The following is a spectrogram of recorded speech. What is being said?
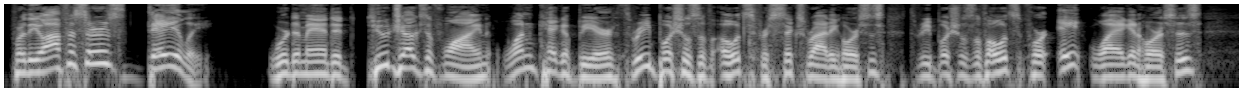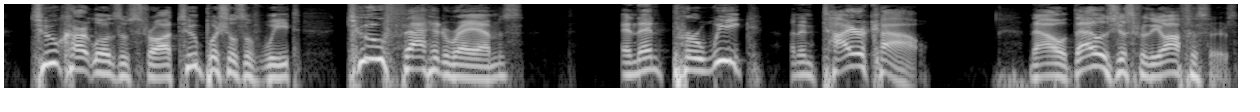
For the officers, daily were demanded two jugs of wine, one keg of beer, three bushels of oats for six riding horses, three bushels of oats for eight wagon horses, two cartloads of straw, two bushels of wheat, two fatted rams, and then per week, an entire cow. Now, that was just for the officers.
